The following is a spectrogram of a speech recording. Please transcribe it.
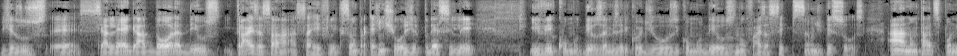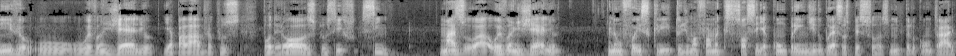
Jesus é, se alegra, adora a Deus e traz essa, essa reflexão para que a gente hoje pudesse ler e ver como Deus é misericordioso e como Deus não faz acepção de pessoas. Ah, não está disponível o, o Evangelho e a palavra para os poderosos, para os ricos? Sim. Mas o, o Evangelho não foi escrito de uma forma que só seria compreendido por essas pessoas. Muito pelo contrário.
